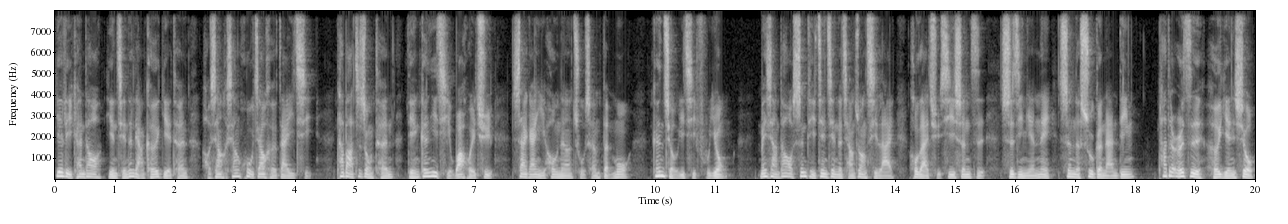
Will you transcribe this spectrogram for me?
夜里看到眼前的两棵野藤好像相互交合在一起。他把这种藤连根一起挖回去，晒干以后呢，煮成粉末，跟酒一起服用。没想到身体渐渐的强壮起来。后来娶妻生子，十几年内生了数个男丁。他的儿子何延秀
